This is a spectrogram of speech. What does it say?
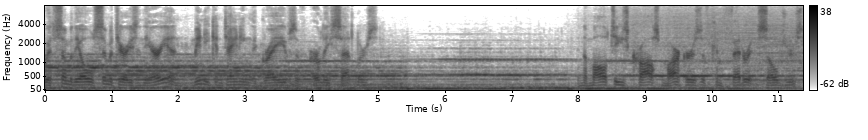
with some of the old cemeteries in the area, and many containing the graves of early settlers. And the Maltese cross markers of Confederate soldiers.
